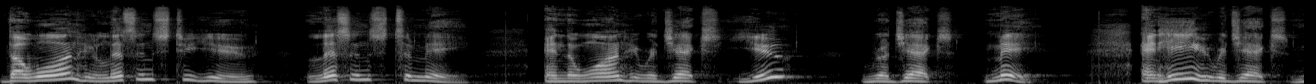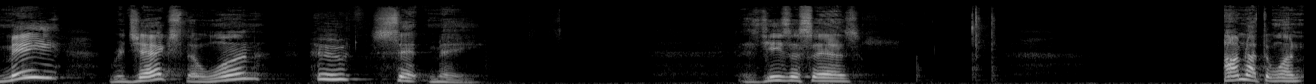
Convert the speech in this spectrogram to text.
The one who listens to you listens to me, and the one who rejects you rejects me. And he who rejects me rejects the one who sent me. As Jesus says, I'm not the one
